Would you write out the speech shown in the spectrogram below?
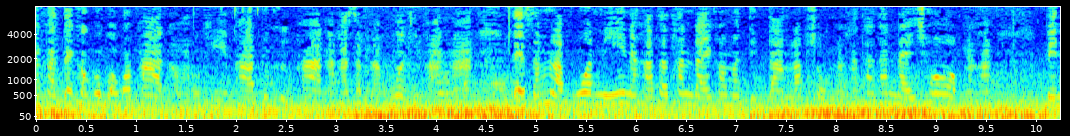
นะคะ แต่เขาก็บอกว่าพลาดอ๋อโอเคพลาดก็คือพลาดนะคะสำหรับงวดที่ผ่านมา แต่สำหรับงวดนี้นะคะ ถ้าท่านใดเข้ามาติดตามรับชมนะคะ ถ้าท่านใดชอบนะคะ เป็น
